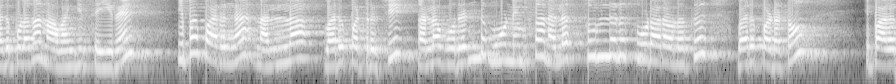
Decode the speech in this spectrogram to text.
அது போல் தான் நான் வாங்கி செய்கிறேன் இப்போ பாருங்கள் நல்லா வறுபட்டுருச்சு. நல்லா ஒரு ரெண்டு மூணு நிமிஷம் நல்லா சுள்ளுன்னு சூடாகிற அளவுக்கு வறுபடட்டும். இப்போ அதை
